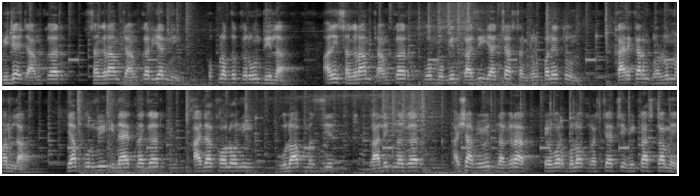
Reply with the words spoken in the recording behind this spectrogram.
विजय जामकर संग्राम जामकर यांनी उपलब्ध करून दिला. आणि संग्राम जामकर व मुबीन काझी यांच्या संकल्पनेतून कार्यक्रम घडून आणला. यापूर्वी इनायतनगर खाजा कॉलनी गुलाब मस्जिद गालिबनगर अशा विविध नगरात पेवर ब्लॉक रस्त्याचे विकास कामे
